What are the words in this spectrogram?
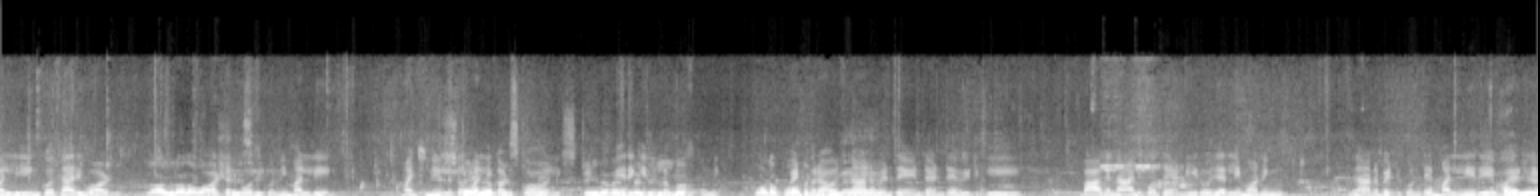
మళ్ళీ ఇంకోసారి వాటర్ చేసి పోసుకుని మళ్ళీ మంచినీళ్ళతో మళ్ళీ కడుక్కోవాలి. వేరే గిన్నెలో పోసుకుని. Twenty four hours. నానబెడితే ఏంటంటే వీటికి బాగా నానిపోతాయండి. ఈరోజు ఎర్లీ మార్నింగ్ నానబెట్టుకుంటే మళ్ళీ రేపు ఎర్లీ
